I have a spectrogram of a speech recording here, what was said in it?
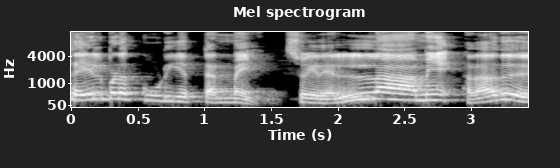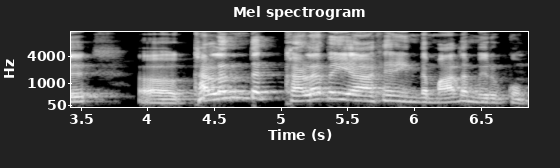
செயல்படக்கூடிய தன்மை. ஸோ இது எல்லாமே அதாவது கலந்த கலவையாக இந்த மாதம் இருக்கும்.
